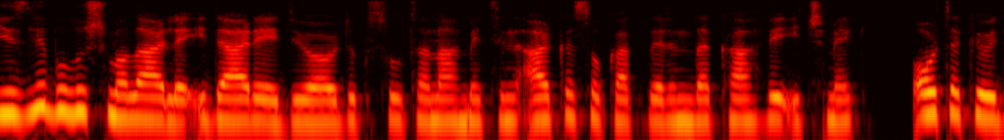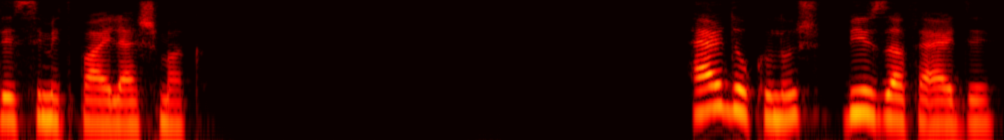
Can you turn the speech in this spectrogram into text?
gizli buluşmalarla idare ediyorduk Sultanahmet'in arka sokaklarında kahve içmek, Ortaköy'de simit paylaşmak. Her dokunuş, bir zaferdi,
